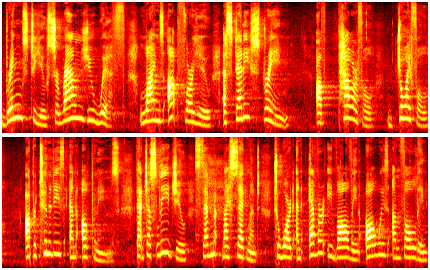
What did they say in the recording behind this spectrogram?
brings to you surrounds you with lines up for you a steady stream of powerful joyful opportunities and openings that just lead you segment by segment toward an ever-evolving always unfolding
